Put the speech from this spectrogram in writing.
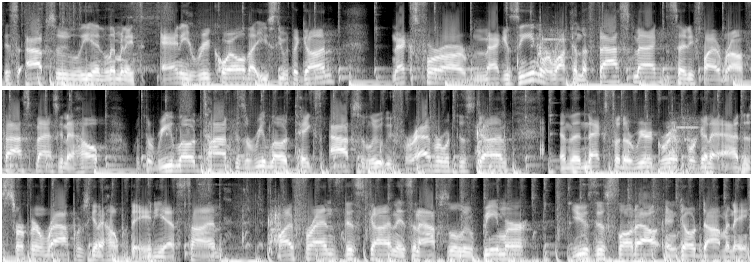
This absolutely eliminates any recoil that you see with the gun. Next for our magazine, we're rocking the Fast Mag. The 75 round Fast Mag is gonna help with the reload time because the reload takes absolutely forever with this gun. And then next for the rear grip, we're gonna add the Serpent Wrap, which is gonna help with the ADS time. My friends, this gun is an absolute beamer. Use this loadout and go dominate.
